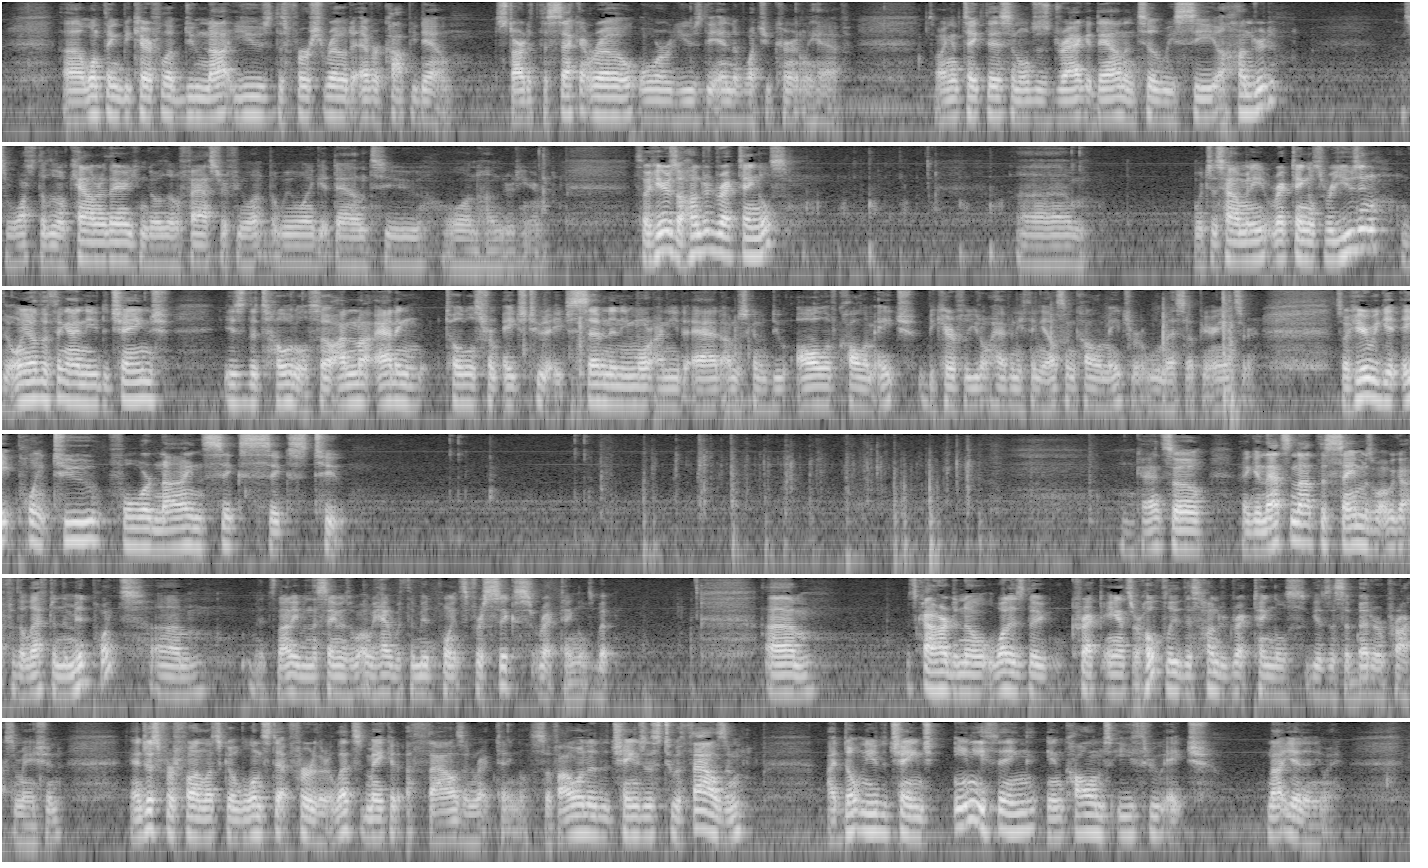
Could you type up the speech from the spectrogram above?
Uh, one thing to be careful of, do not use the first row to ever copy down. Start at the second row or use the end of what you currently have. So I'm going to take this and we'll just drag it down until we see 100. So watch the little counter there. You can go a little faster if you want, but we want to get down to 100 here. So here's 100 rectangles, um, which is how many rectangles we're using. The only other thing I need to change is the total. So I'm not adding totals from H2 to H7 anymore. I need to add, I'm just going to do all of column H. Be careful you don't have anything else in column H or it will mess up your answer. So here we get 8.249662. Okay, so again, that's not the same as what we got for the left and the midpoints. Um, it's not even the same as what we had with the midpoints for six rectangles, but um, it's kind of hard to know what is the correct answer. Hopefully this 100 rectangles gives us a better approximation. And just for fun, let's go one step further. Let's make it a thousand rectangles. So if I wanted to change this to a thousand, I don't need to change anything in columns E through H. Not yet anyway.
